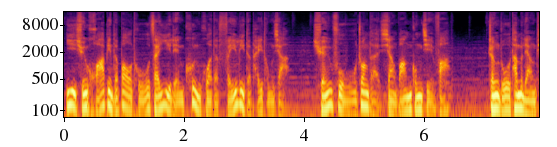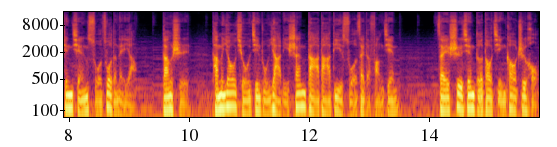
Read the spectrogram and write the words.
一群哗变的暴徒在一脸困惑的腓力的陪同下，全副武装地向王宫进发，正如他们两天前所做的那样。当时，他们要求进入亚历山大大帝所在的房间，在事先得到警告之后。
